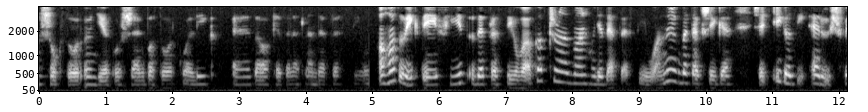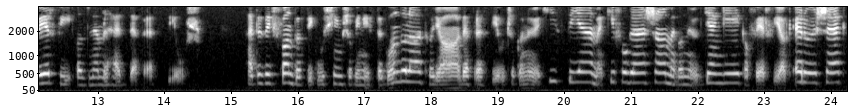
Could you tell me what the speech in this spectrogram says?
sokszor öngyilkosságba torkollik. ez a kezeletlen depresszió. A hatodik tévhit a depresszióval kapcsolatban, hogy a depresszió a nők betegsége, és egy igazi erős férfi az nem lehet depressziós. Hát ez egy fantasztikus simsoviniszta gondolat, hogy a depresszió csak a nők hisztie, meg kifogása, meg a nők gyengék, a férfiak erősek.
